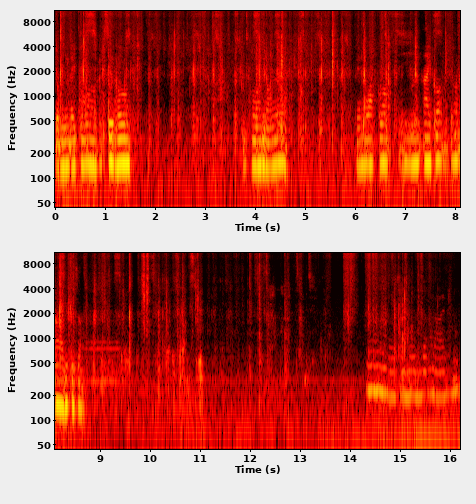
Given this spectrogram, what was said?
จมยังได้ทองแล้วก็ซื้อทองซื้อทองพี่น้องเลยเป็นวอกก็มันอายก็จะมันอายที่สุดสั่ง สามสิบเออสามหมื่นก็ละลายนะเนาะ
